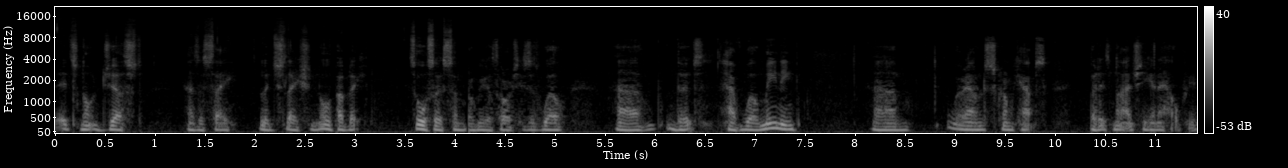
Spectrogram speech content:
it's not just, as I say, legislation or the public. It's also some rugby authorities as well uh, that have well-meaning um, around scrum caps, but it's not actually going to help you.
